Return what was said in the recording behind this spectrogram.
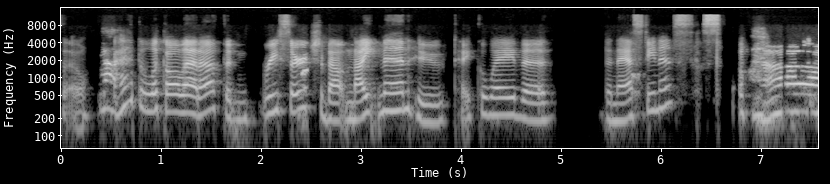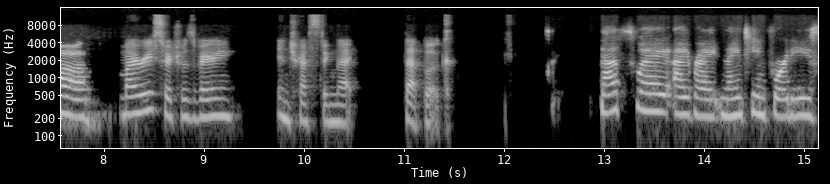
So yeah. I had to look all that up and research about nightmen who take away the the nastiness. So ah. my research was very interesting that that book. That's why I write 1940s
